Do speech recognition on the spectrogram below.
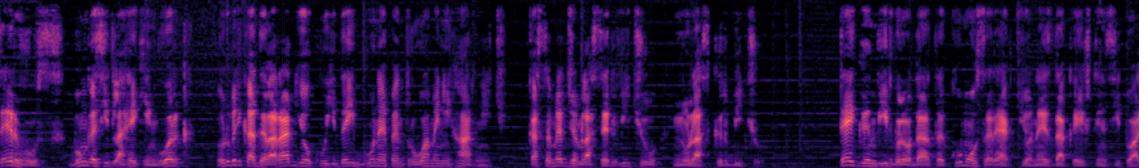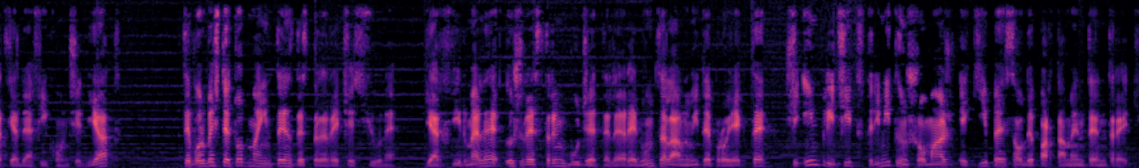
Servus! Bun găsit la Hacking Work, rubrica de la radio cu idei bune pentru oamenii harnici, ca să mergem la serviciu, nu la scârbiciu. Te-ai gândit vreodată cum o să reacționezi dacă ești în situația de a fi concediat? Se vorbește tot mai intens despre recesiune, iar firmele își restrâng bugetele, renunță la anumite proiecte și implicit trimit în șomaj echipe sau departamente întregi.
